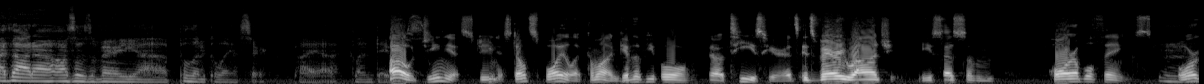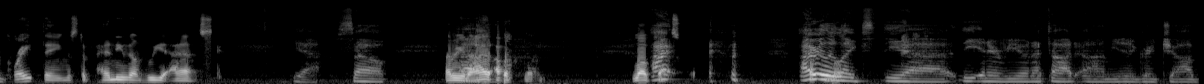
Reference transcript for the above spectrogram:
I thought uh, also it was a very uh, political answer by uh, Glen Davis. Oh, genius, genius! Don't spoil it. Come on, give the people you know, a tease here. It's it's very raunchy. He says some horrible things Mm, or great things depending on who you ask. yeah. So I mean, I, Uh, I love I- I really liked the uh, the interview, and I thought um, you did a great job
